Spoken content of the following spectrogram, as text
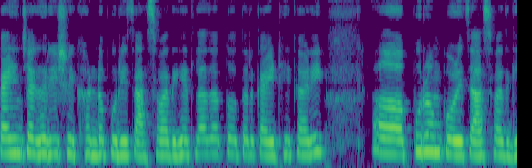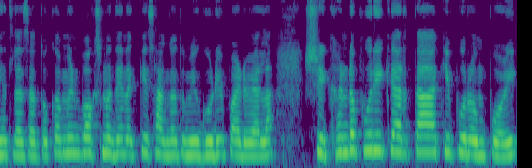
काहींच्या घरी श्रीखंडपुरीचा आस्वाद घेतला जातो. तर काही ठिकाणी पुरणपोळीचा आस्वाद घेतला जातो. कमेंट बॉक्समध्ये नक्की सांगा तुम्ही गुढीपाडव्याला श्रीखंडपुरी करता की पुरणपोळी?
